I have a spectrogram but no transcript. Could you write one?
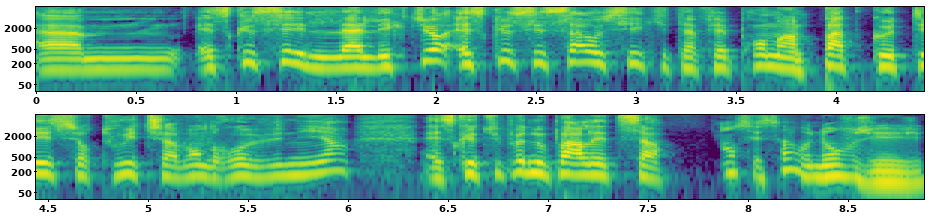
Euh, Est-ce que c'est la lecture? Est-ce que c'est ça aussi qui t'a fait prendre un pas de côté sur Twitch avant de revenir? Est-ce que tu peux nous parler de ça? Non, c'est ça. Non. C'est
